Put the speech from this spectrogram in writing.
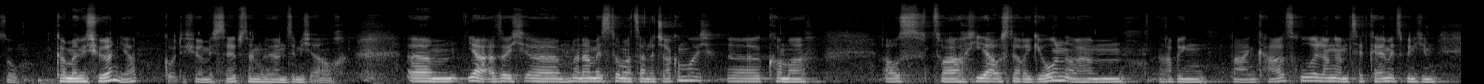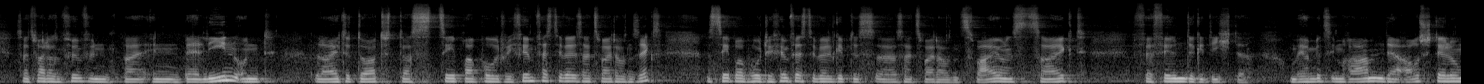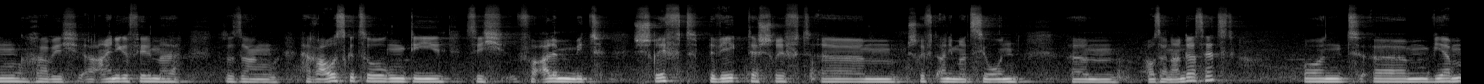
So, kann man mich hören? Ja, gut, ich höre mich selbst, dann hören Sie mich auch. Ähm, ja, also ich, äh, mein Name ist Thomas Sande Giacomo, ich äh, komme aus, zwar hier aus der Region, ähm, in, war in Karlsruhe, lange am ZKM, jetzt bin ich in, seit 2005 in, bei, in Berlin und leite dort das Zebra Poetry Film Festival seit 2006. Das Zebra Poetry Film Festival gibt es äh, seit 2002 und es zeigt verfilmte Gedichte. Und wir haben jetzt im Rahmen der Ausstellung habe ich äh, einige Filme sozusagen herausgezogen, die sich vor allem mit Schrift, bewegter Schrift, ähm, Schriftanimation ähm, auseinandersetzt. Und ähm, wir,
